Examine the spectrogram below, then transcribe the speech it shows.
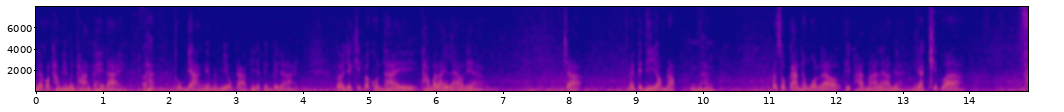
แล้วก็ทำให้มันผ่านไปให้ได้นะฮะทุกอย่างเนี่ยมันมีโอกาสที่จะเป็นไปได้ เราจะคิดว่าคนไทยทำอะไรแล้วเนี่ยจะไม่เป็นที่ยอมรับนะฮะประสบการณ์ทั้งหมดแล้วที่ผ่านมาแล้วเนี่ยอยากคิดว่าฝ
